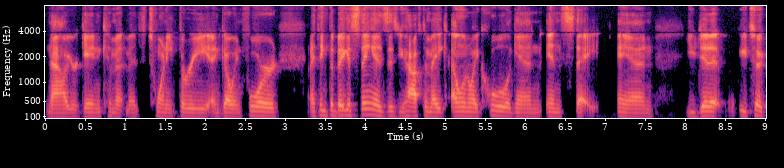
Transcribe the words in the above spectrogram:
now you're gaining commitments 23 and going forward. And I think the biggest thing is is you have to make Illinois cool again in state. And you did it you took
